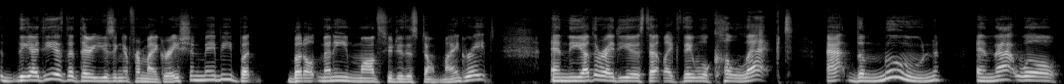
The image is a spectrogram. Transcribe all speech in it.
the idea is that they're using it for migration maybe but but many moths who do this don't migrate and the other idea is that like they will collect at the moon and that will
